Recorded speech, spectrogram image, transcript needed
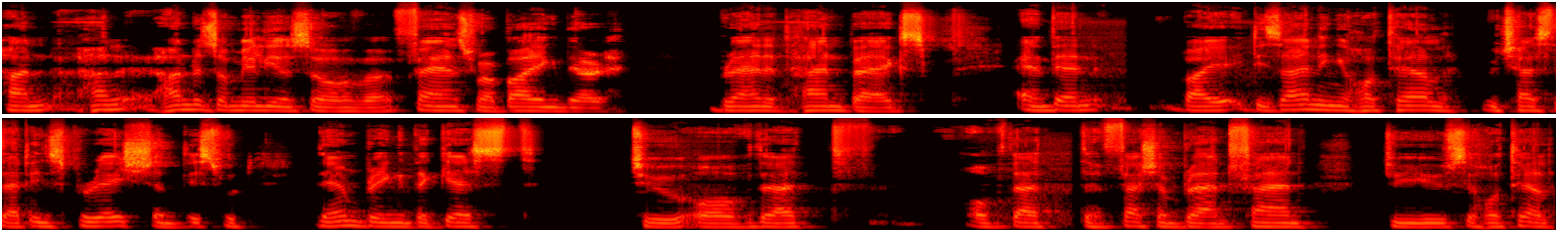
hun- hun- hundreds of millions of uh, fans who are buying their branded handbags. And then by designing a hotel which has that inspiration this would then bring the guest to of that of that fashion brand fan to use the hotel.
